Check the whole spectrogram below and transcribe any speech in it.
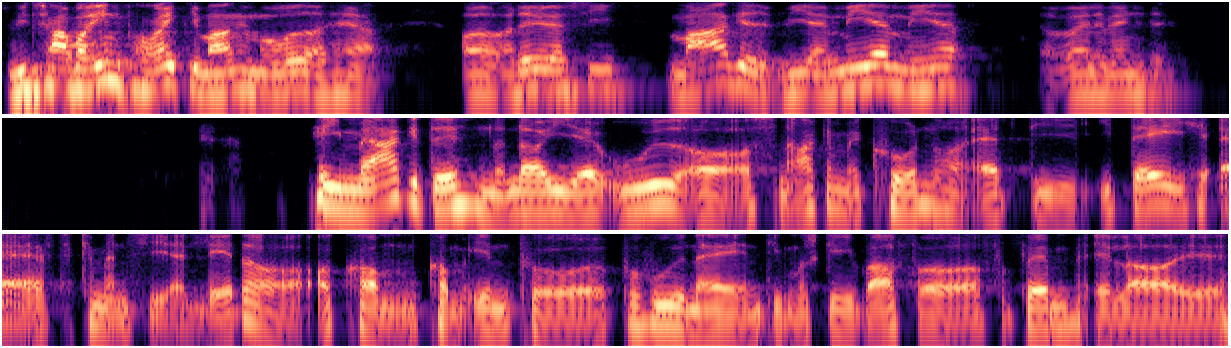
så vi tapper ind på rigtig mange måder her, og, og det vil jeg sige, markedet, vi er mere og mere relevante. Kan I mærke det, når I er ude og, og snakke med kunder, at de i dag er, kan man sige, er lettere at komme, komme ind på, på huden af, end de måske var for, for fem eller, øh,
